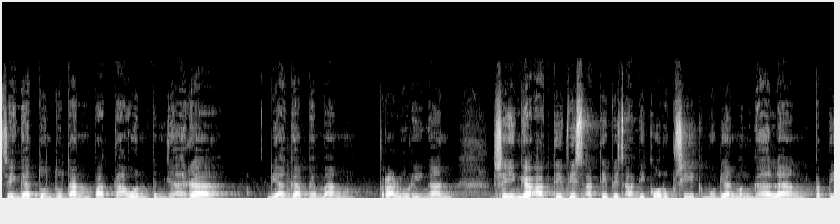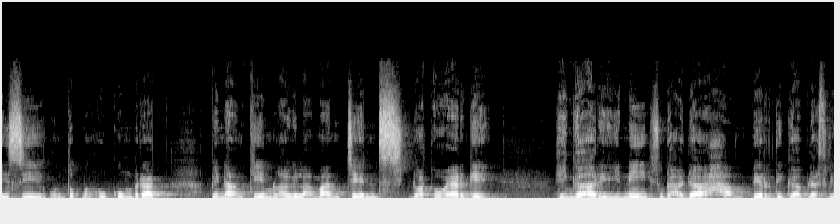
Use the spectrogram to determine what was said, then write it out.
sehingga tuntutan 4 tahun penjara dianggap memang terlalu ringan sehingga aktivis-aktivis anti korupsi kemudian menggalang petisi untuk menghukum berat Pinangki melalui laman change.org. Hingga hari ini sudah ada hampir 13.000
